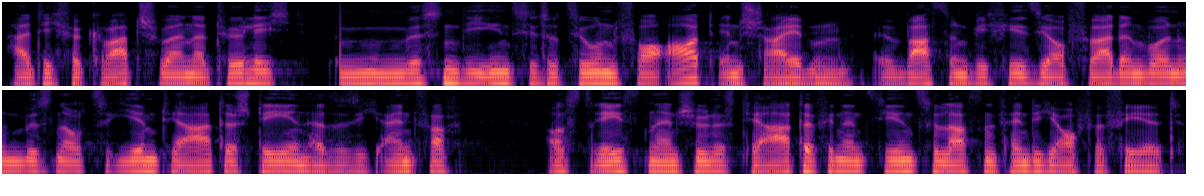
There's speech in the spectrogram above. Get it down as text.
halte ich für Quatsch, weil natürlich müssen die Institutionen vor Ort entscheiden, was und wie viel sie auch fördern wollen und müssen auch zu ihrem Theater stehen. Also sich einfach aus Dresden ein schönes Theater finanzieren zu lassen, fände ich auch verfehlt.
